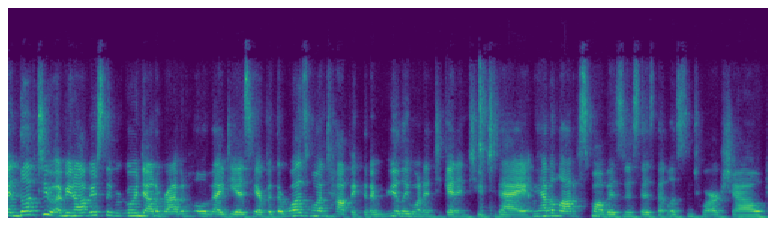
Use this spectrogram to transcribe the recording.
I'd love to. I mean, obviously, we're going down a rabbit hole of ideas here, but there was one topic that I really wanted to get into today. We have a lot of small businesses that listen to our show.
